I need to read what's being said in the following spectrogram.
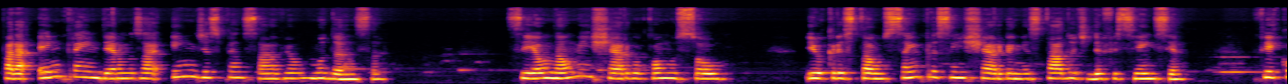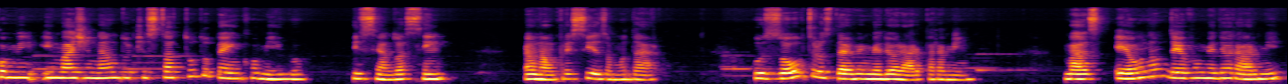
para empreendermos a indispensável mudança. Se eu não me enxergo como sou, e o cristão sempre se enxerga em estado de deficiência, fico me imaginando que está tudo bem comigo, e sendo assim, eu não preciso mudar. Os outros devem melhorar para mim, mas eu não devo melhorar-me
